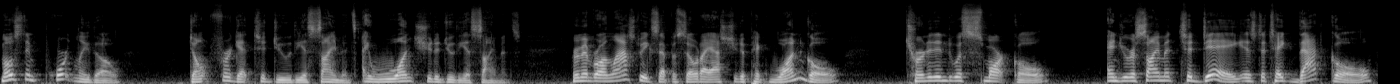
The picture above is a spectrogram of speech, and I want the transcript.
Most importantly, though, don't forget to do the assignments. I want you to do the assignments. Remember, on last week's episode, I asked you to pick one goal, turn it into a SMART goal, and your assignment today is to take that goal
